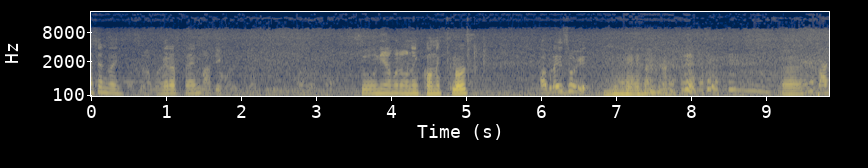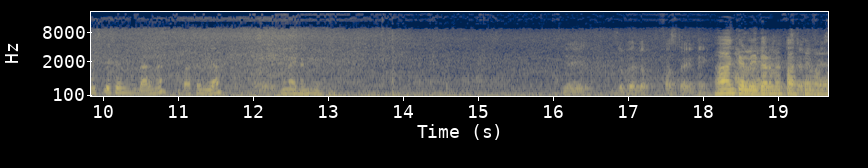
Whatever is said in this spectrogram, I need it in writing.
আসেন ভাই মেরা ফ্রেন্ড সো উনি আমার অনেক অনেক ক্লোজ आप रईस हो गए বাস স্টেশন দাঁড়ে না বাসে গিয়া মনে হয় এখানেই আছে हाँ। अंकल इधर में फ़र्स्ट टाइम आया।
